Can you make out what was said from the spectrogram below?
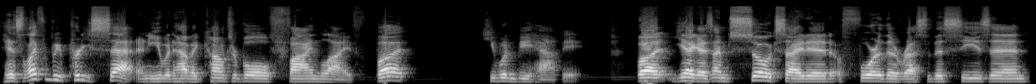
his life would be pretty set and he would have a comfortable, fine life. But he wouldn't be happy. But yeah, guys, I'm so excited for the rest of this season.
